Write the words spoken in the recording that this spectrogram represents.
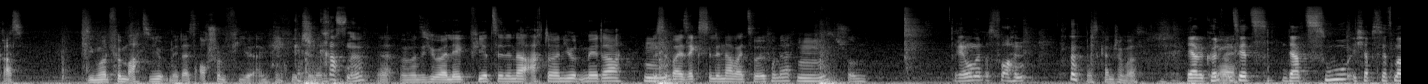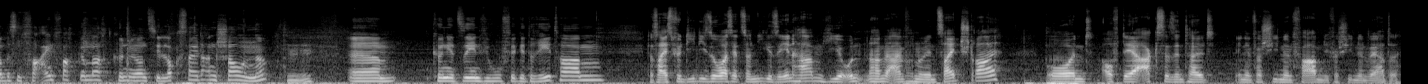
Krass. 785 Newtonmeter ist auch schon viel eigentlich. schön Vierzylinder. krass, ne? Ja, wenn man sich überlegt, Vierzylinder 800 Newtonmeter, Mhm. bist du bei Sechszylinder bei 1200. Das ist schon, Drehmoment ist vorhanden. das kann schon was. Ja, wir könnten uns jetzt dazu, ich habe es jetzt mal ein bisschen vereinfacht gemacht, können wir uns die Lokside anschauen, ne? Mhm. Ähm, können jetzt sehen, wie hoch wir gedreht haben. Das heißt, für die, die sowas jetzt noch nie gesehen haben, hier unten haben wir einfach nur den Zeitstrahl und auf der Achse sind halt in den verschiedenen Farben die verschiedenen Werte.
